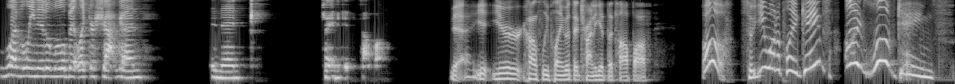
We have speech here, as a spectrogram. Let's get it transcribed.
Leveling it a little bit like a shotgun. And then trying to get the top off. Yeah, you're constantly playing with it, trying to get the top off. Oh, so you want to play games? I love games.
